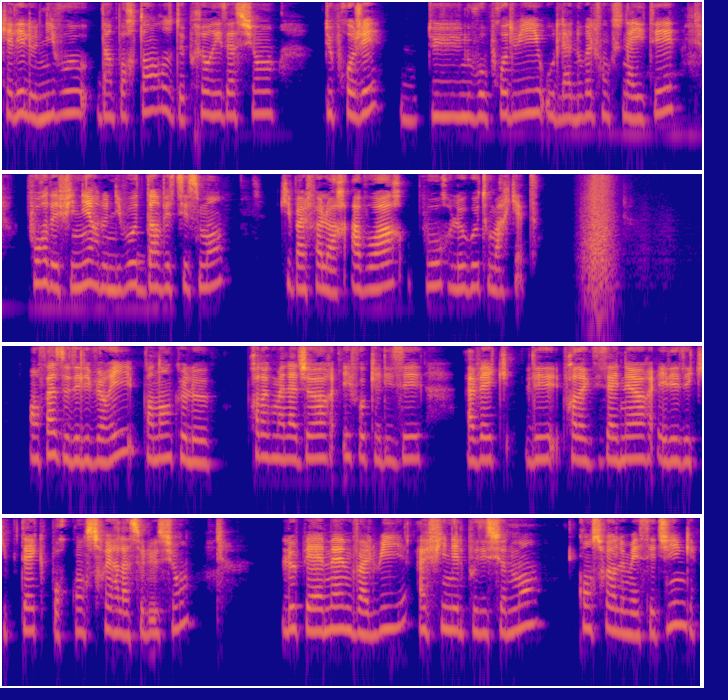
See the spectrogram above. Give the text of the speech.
quel est le niveau d'importance, de priorisation du projet, du nouveau produit ou de la nouvelle fonctionnalité pour définir le niveau d'investissement qu'il va falloir avoir pour le go-to-market? En phase de delivery, pendant que le product manager est focalisé avec les product designers et les équipes tech pour construire la solution. Le PMM va lui affiner le positionnement, construire le messaging,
